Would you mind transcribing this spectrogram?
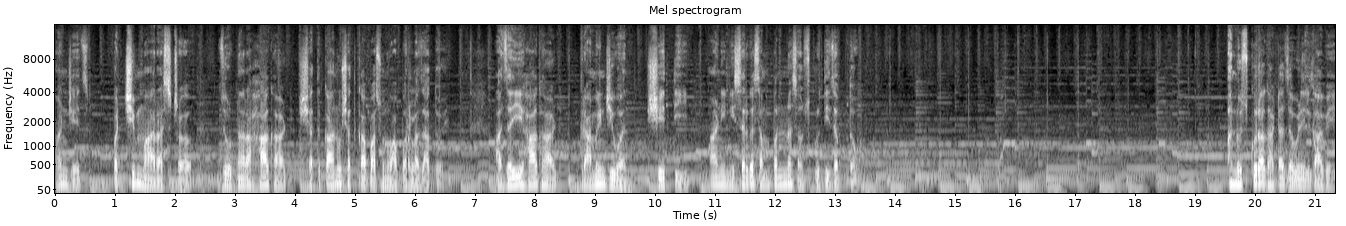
म्हणजेच पश्चिम महाराष्ट्र जोडणारा हा घाट शतकानुशतकापासून वापरला जातोय. आजही हा घाट ग्रामीण जीवन शेती आणि निसर्गसंपन्न संस्कृती जपतो. अनुस्कुरा घाटाजवळील गावे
